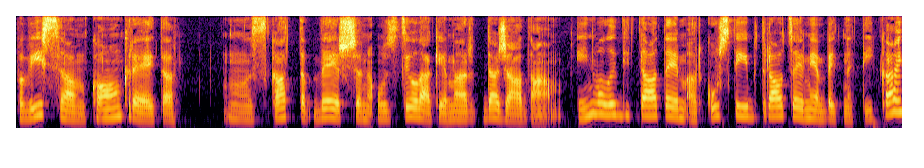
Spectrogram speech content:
pavisam konkrēta skata vēršana uz cilvēkiem ar dažādām invaliditātēm, ar kustību traucējumiem, bet ne tikai.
